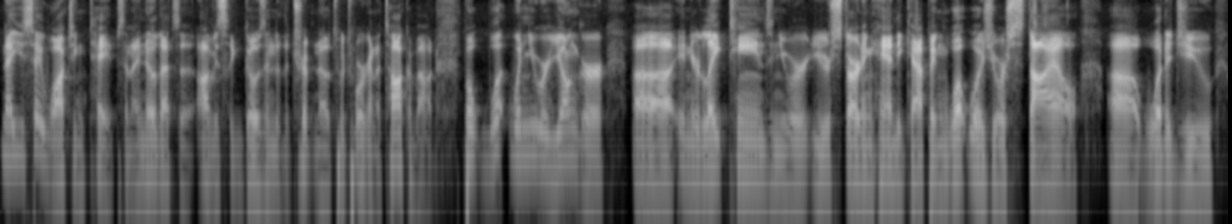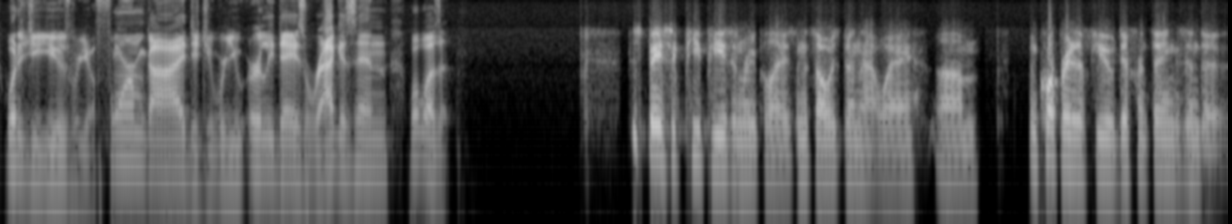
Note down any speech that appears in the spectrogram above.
Now you say watching tapes, and I know that's a, obviously goes into the trip notes, which we're going to talk about. But what when you were younger, uh, in your late teens, and you were you were starting handicapping, what was your style? Uh, what did you what did you use? Were you a form guy? Did you were you early days Ragozin? What was it? Just basic PPs and replays, and it's always been that way. Um, incorporated a few different things into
